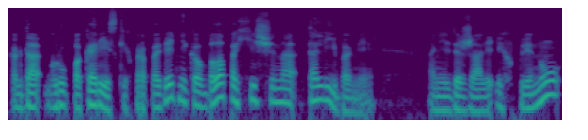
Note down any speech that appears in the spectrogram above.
когда группа корейских проповедников была похищена талибами. Они держали их в плену,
